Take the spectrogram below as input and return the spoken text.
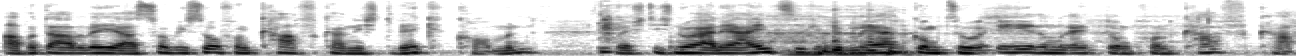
Aber da wir ja sowieso von Kafka nicht wegkommen, möchte ich nur eine einzige Bemerkung zur Ehrenrettung von Kafka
